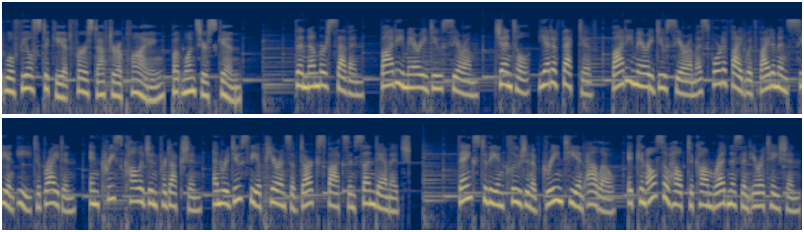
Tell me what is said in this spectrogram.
It will feel sticky at first after applying, but once your skin. The number 7. Body Merry Dew Serum. Gentle, yet effective, Body Merry Dew Serum is fortified with vitamins C and E to brighten, increase collagen production, and reduce the appearance of dark spots and sun damage. Thanks to the inclusion of green tea and aloe, it can also help to calm redness and irritation.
